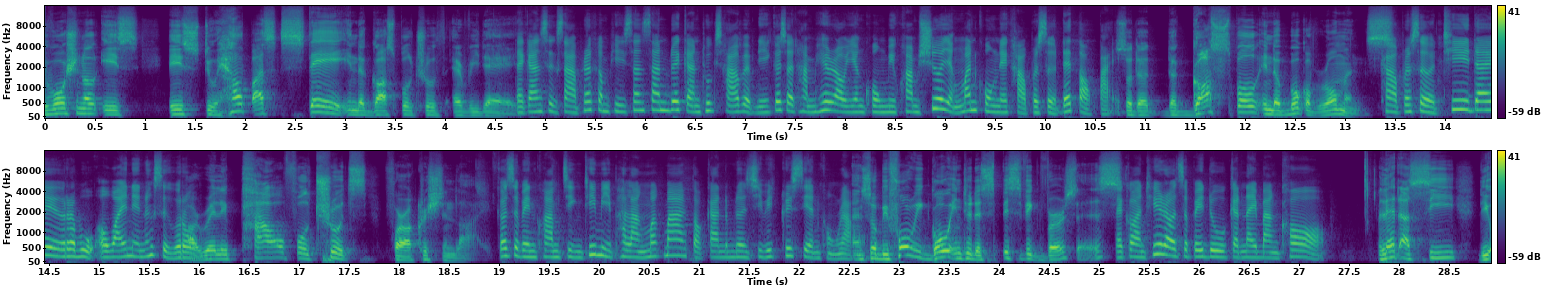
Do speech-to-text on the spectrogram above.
devotional is, is to help us stay in the gospel truth every day. แต่การศึกษาพระคัมภีร์สั้นๆ ด้วยกันทุกเช้าแบบนี้ก็จะทำให้เรายังคงมีความเชื่ออย่างมั่นคงในข่าวประเสริฐได้ต่อไป So, the, the gospel in the book of Romans ข่าวประเสริฐที่ได้ระบุเอาไว้ในหนังสือโรม are really powerful truths for our Christian life. ก็จะเป็นความจริงที่มีพลังมากๆ ต่อการดำเนินชีวิตคริสเตียนของเรา And so, before we go into the specific verses, แต่ก่อนที่เราจะไปดูกันในบางข้อ let us see the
